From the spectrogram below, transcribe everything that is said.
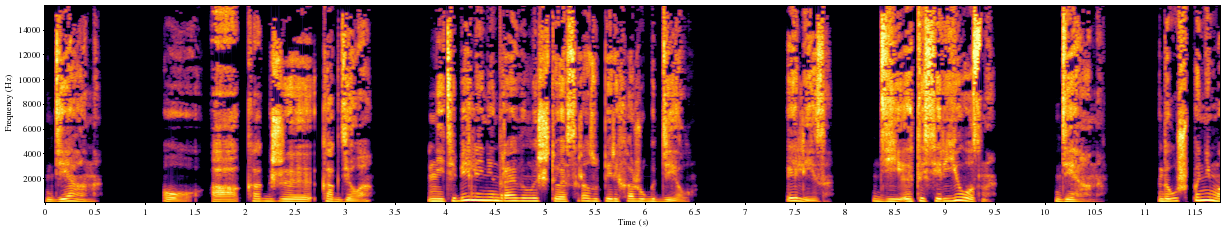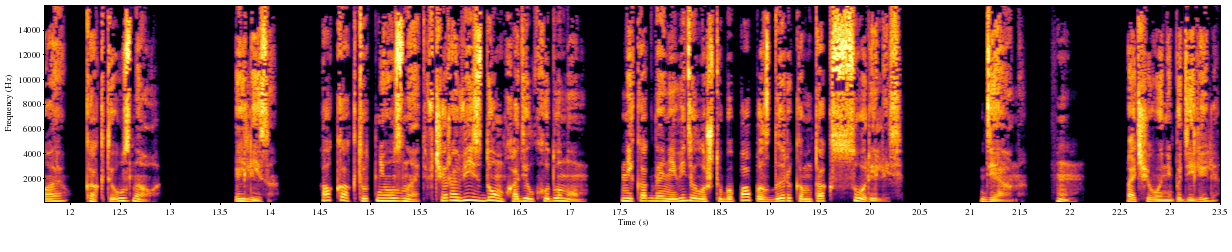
Диана. О, а как же, как дела? Не тебе ли не нравилось, что я сразу перехожу к делу? Элиза. Ди, это серьезно. Диана. Да уж понимаю, как ты узнала. Элиза. А как тут не узнать? Вчера весь дом ходил ходуном. Никогда не видела, чтобы папа с Дереком так ссорились. Диана. Хм, а чего не поделили?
